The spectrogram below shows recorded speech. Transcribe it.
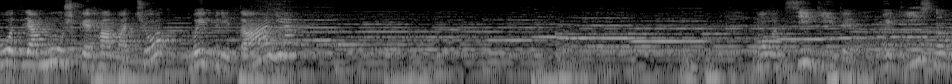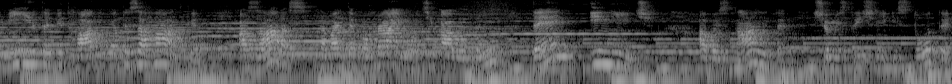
бо для мушки гамачок виплітає. Молодці діти, ви дійсно вмієте відгадувати загадки. А зараз давайте пограємо в цікаву гру День і ніч. А ви знаєте, що містичні істоти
